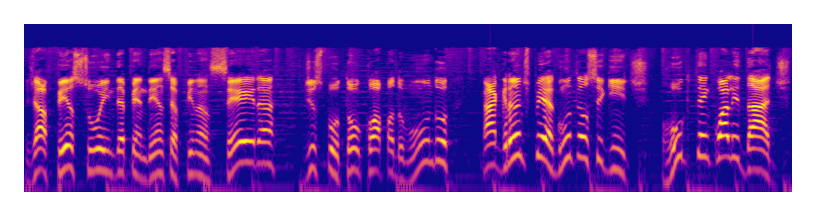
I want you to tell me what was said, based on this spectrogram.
já fez sua independência financeira, disputou Copa do Mundo. A grande pergunta é o seguinte: Hulk tem qualidade,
